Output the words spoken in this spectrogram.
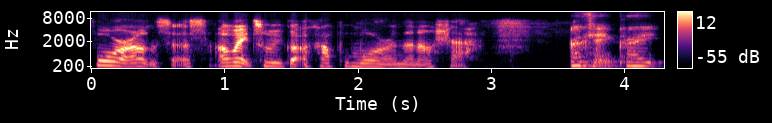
four answers. I'll wait till we've got a couple more and then I'll share. Okay, great.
